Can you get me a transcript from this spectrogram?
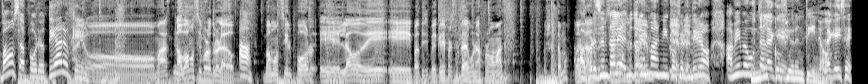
¿vamos a porotear o qué? Algo más. No, vamos a ir por otro lado. Ah. Vamos a ir por eh, el lado de eh, Patricia. ¿Me querés presentar de alguna forma más? ¿O ya estamos? ¿Con A esa- presentarle, esa voz no tenés bien? más Nico Bien, Fiorentino. bien. A mí me gusta la Nico que. Fiorentino. La que dice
